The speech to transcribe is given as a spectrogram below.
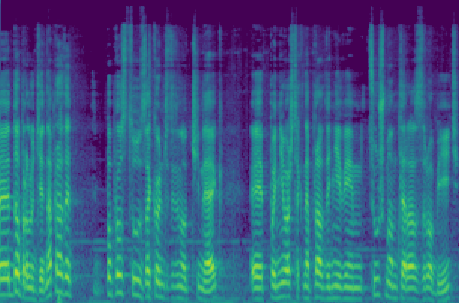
E, dobra ludzie, naprawdę po prostu zakończę ten odcinek, e, ponieważ tak naprawdę nie wiem, cóż mam teraz zrobić.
